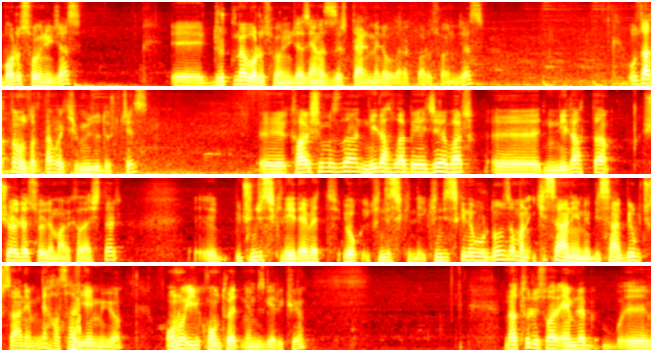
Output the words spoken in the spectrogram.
Varus oynayacağız. Ee, dürtme Varus oynayacağız yani zırh delmeli olarak Varus oynayacağız. Uzaktan uzaktan rakibimizi dürteceğiz. Ee, karşımızda Nilah'la BC var. Ee, Nilah da şöyle söyleyeyim arkadaşlar. Ee, üçüncü skilliydi evet. Yok ikinci skilli. İkinci skillini vurduğun zaman 2 saniye mi 1 saniye 1,5 saniye mi ne hasar yemiyor. Onu iyi kontrol etmemiz gerekiyor. Nautilus var. Emre e,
